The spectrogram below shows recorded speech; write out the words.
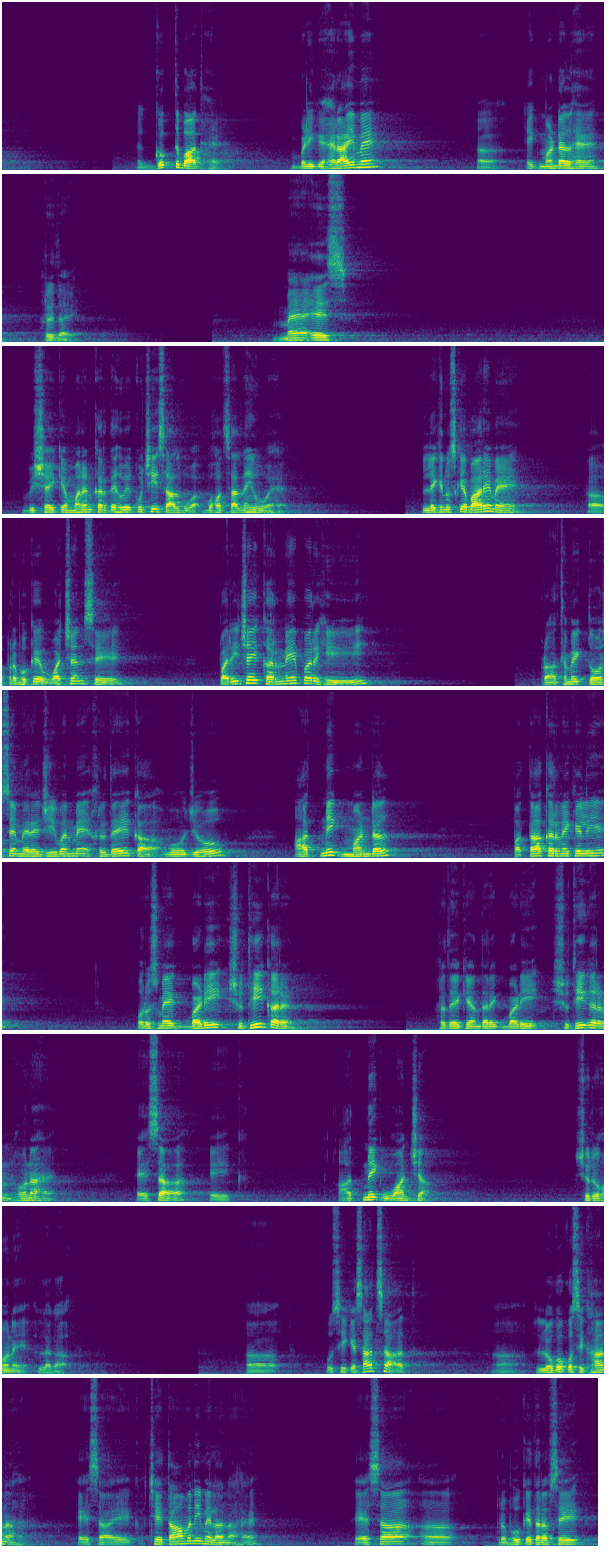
गुप्त बात है, बड़ी गहराई में एक मंडल है हृदय। मैं इस विषय के मनन करते हुए कुछ ही साल हुआ, बहुत साल नहीं हुए हैं। लेकिन उसके बारे में प्रभु के वचन से परिचय करने पर ही प्राथमिक तौर से मेरे जीवन में हृदय का वो जो आत्मिक मंडल पता करने के लिए और उसमें एक बड़ी शुद्धिकरण हृदय के अंदर एक बड़ी शुद्धिकरण होना है ऐसा एक आत्मिक वांछा शुरू होने लगा। आ, उसी के साथ साथ आ, लोगों को सिखाना है ऐसा एक चेतावनी में लाना है ऐसा आ, प्रभु के तरफ़ से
